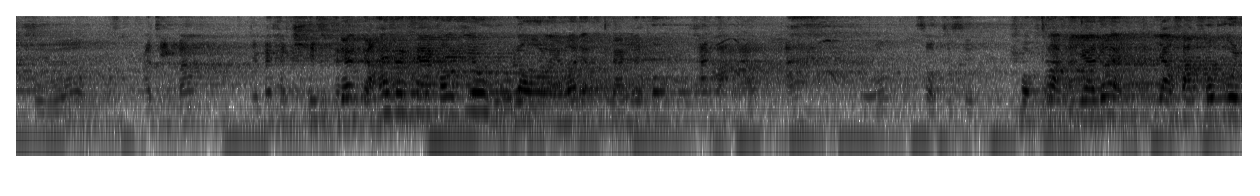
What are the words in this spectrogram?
โอ้โหจริงป่ะยัไม่ทันคิดเดี๋ยวให้แฟนๆเขาเอี้ยวหูรอเลยว่าเดี๋ยวคุณแบงค์เล่นมุกคาดหวังแล้วโอ้โหสดสุดๆผมฝากเอียด้วย อยากฝากขอบคุณ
